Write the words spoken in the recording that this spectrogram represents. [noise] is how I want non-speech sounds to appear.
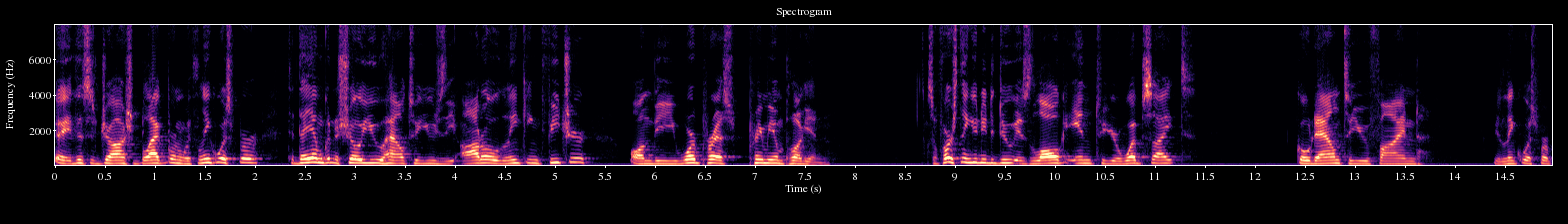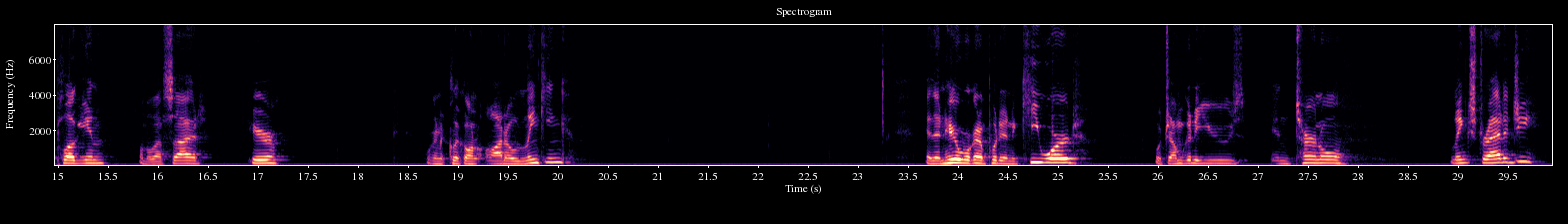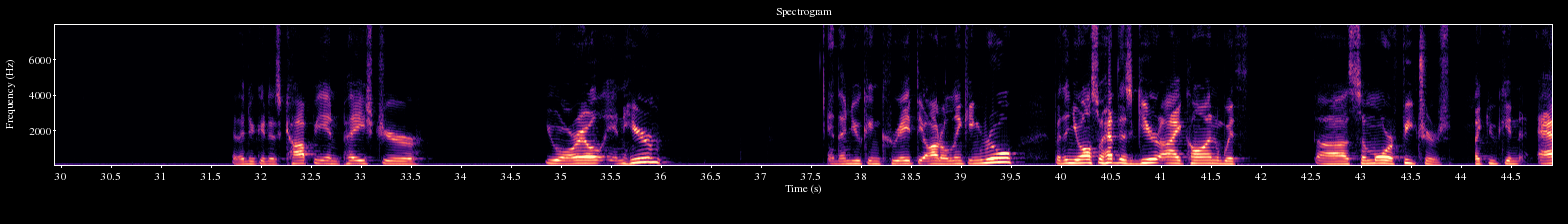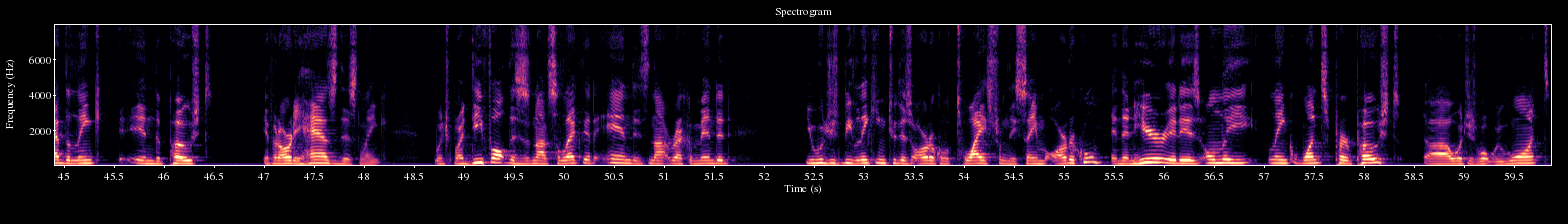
Hey, this is Josh Blackburn with Link Whisper. Today I'm going to show you how to use the auto linking feature on the WordPress Premium plugin. So first thing you need to do is log into your website. Go down till you find your Link Whisper plugin on the left side here. We're going to click on auto linking. And then here we're going to put in a keyword, which I'm going to use internal link strategy. And then you can just copy and paste your URL in here. And then you can create the auto linking rule. But then you also have this gear icon with uh, some more features. Like you can add the link in the post if it already has this link, which by default this is not selected and it's not recommended. You would just be linking to this article twice from the same article. And then here it is only link once per post, uh, which is what we want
